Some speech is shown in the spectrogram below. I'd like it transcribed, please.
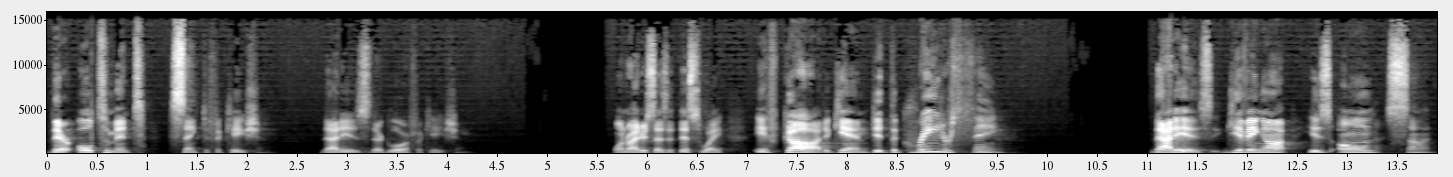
their ultimate sanctification. That is, their glorification. One writer says it this way if God, again, did the greater thing, that is, giving up his own son,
